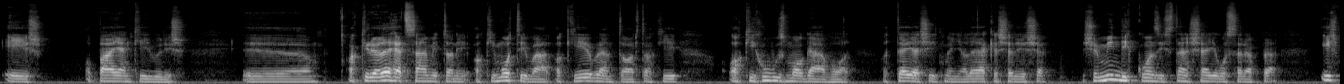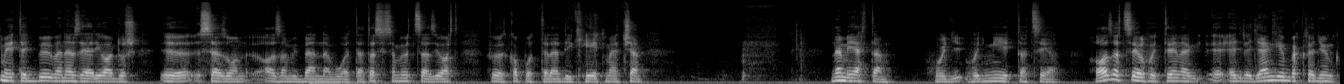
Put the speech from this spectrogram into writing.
és a pályán kívül is. Akire lehet számítani, aki motivál, aki ébren tart, aki, aki húz magával, a teljesítmény, a lelkesedése, és ő mindig konzisztensen jó szerepel ismét egy bőven 1000 yardos ö, szezon az, ami benne volt. Tehát azt hiszem 500 yard föld kapott el eddig 7 meccsen. Nem értem, hogy, hogy mi itt a cél. Ha az a cél, hogy tényleg egyre gyengébbek legyünk,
